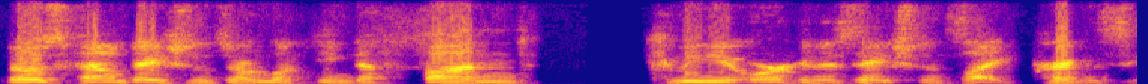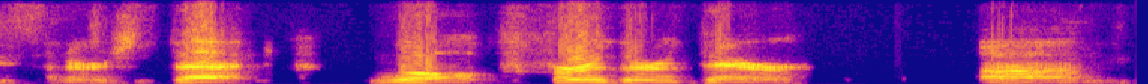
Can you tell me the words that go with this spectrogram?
those foundations are looking to fund community organizations like pregnancy centers that will further their um,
